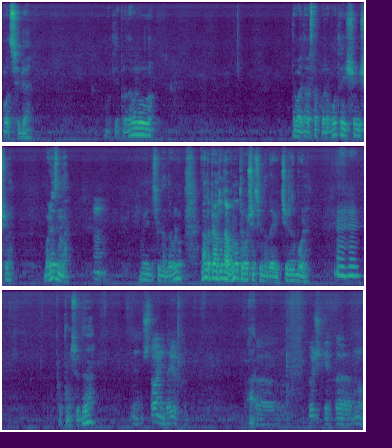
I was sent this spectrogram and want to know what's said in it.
от себя. Вот я продавливаю. Давай, давай, стопой работай, еще, еще. Болезненно? Ну, я не сильно давлю. Надо прям туда, внутрь очень сильно давить, через боль. Мгм. Потом сюда. Нет, Что они дают? А. Точки это, ну,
